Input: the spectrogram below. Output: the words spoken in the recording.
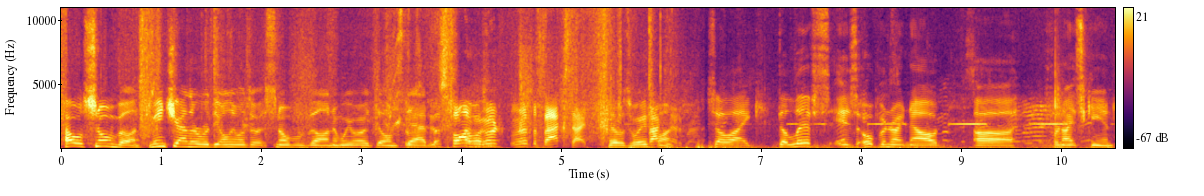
how was snowmobiling? Me and Chandler were the only ones that went snowmobiling, and we were with Dylan's dad. It was, it was fun. We were, we were at the backside. That was way backside fun. So like, the lifts is open right now uh, for night skiing,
